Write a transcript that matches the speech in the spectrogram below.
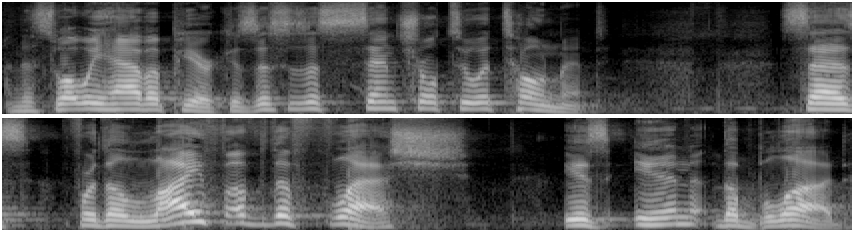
and this is what we have up here because this is essential to atonement. Says, For the life of the flesh is in the blood,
